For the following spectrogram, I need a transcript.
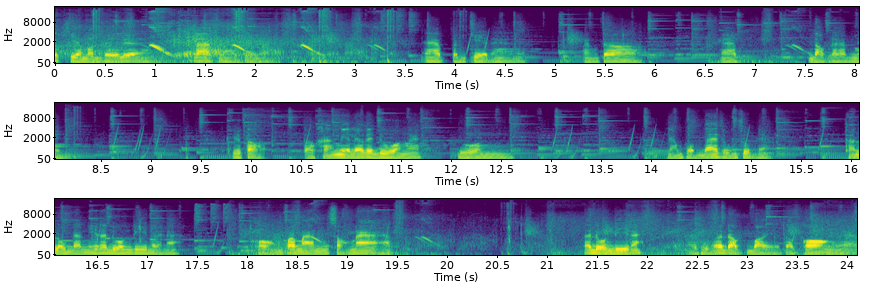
ก็เคลียร์มอนไปเรื่อยๆนะลากมาเคลียร์มานะครับสังเกตนะฮะเนี่ยมันก็นะครับดรอปแล้วครับหนึ่งคือต่อต่อครั้งเนี่ยแล้วแต่ดวงนะดวง อย่างผมได้สูงสุดเนี่ยถ้าลงดันนี้ถ้าดวงดีหน่อยนะ ของประมาณสองหน้าครับ ถ้าดวงดีนะหมายถึงว่าดรอปบ่อยต่อกองอย่างเงี้ย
